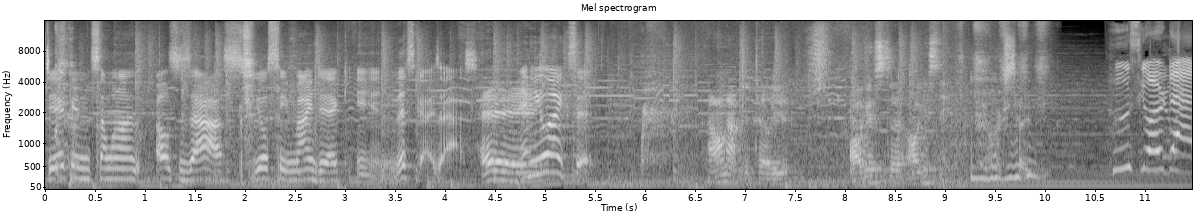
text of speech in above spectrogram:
dick in someone else's ass, you'll see my dick in this guy's ass. Hey. And he likes it. I don't have to tell you. August uh, August 8th. Who's your dad?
